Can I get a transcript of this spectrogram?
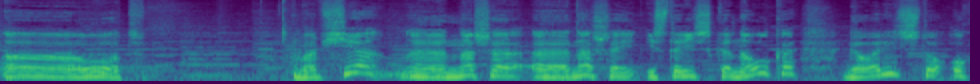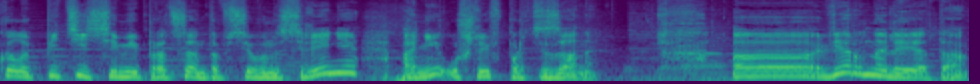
А, вот. Вообще, э, наша, э, наша историческая наука говорит, что около 5-7% всего населения, они ушли в партизаны. А верно ли это?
